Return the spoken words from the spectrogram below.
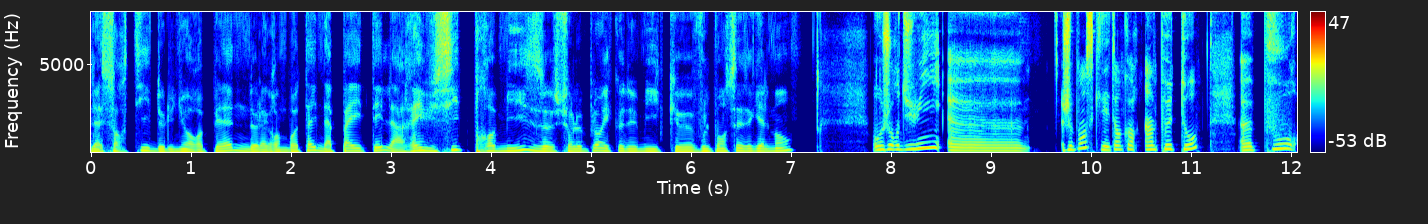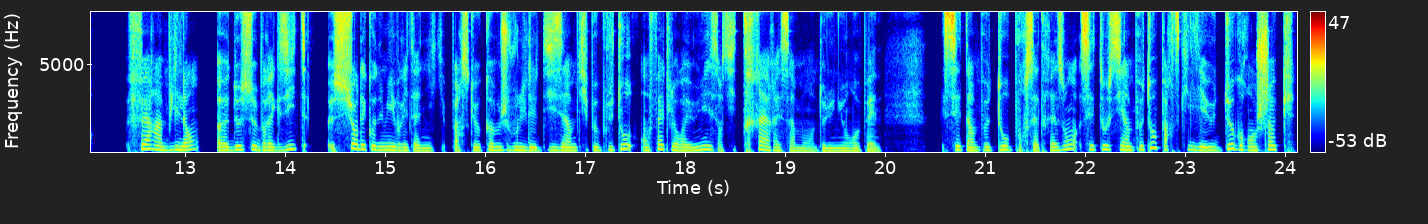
la sortie de l'Union européenne de la Grande-Bretagne n'a pas été la réussite promise sur le plan économique. Vous le pensez également? Aujourd'hui, euh, je pense qu'il est encore un peu tôt euh, pour faire un bilan euh, de ce Brexit sur l'économie britannique. Parce que, comme je vous le disais un petit peu plus tôt, en fait, le Royaume-Uni est sorti très récemment de l'Union européenne. C'est un peu tôt pour cette raison. C'est aussi un peu tôt parce qu'il y a eu deux grands chocs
